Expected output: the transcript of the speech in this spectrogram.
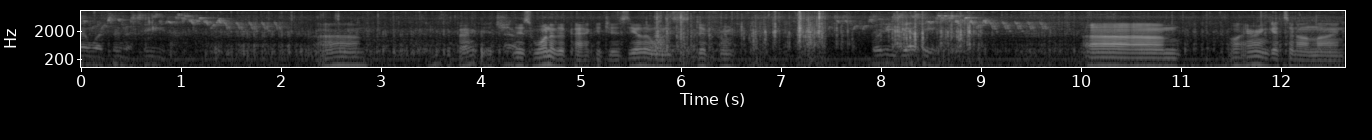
Know what's in the feed. Um, the package. Yeah. There's one of the packages. The other one's different. Where do you get these? Um, well, Aaron gets it online.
